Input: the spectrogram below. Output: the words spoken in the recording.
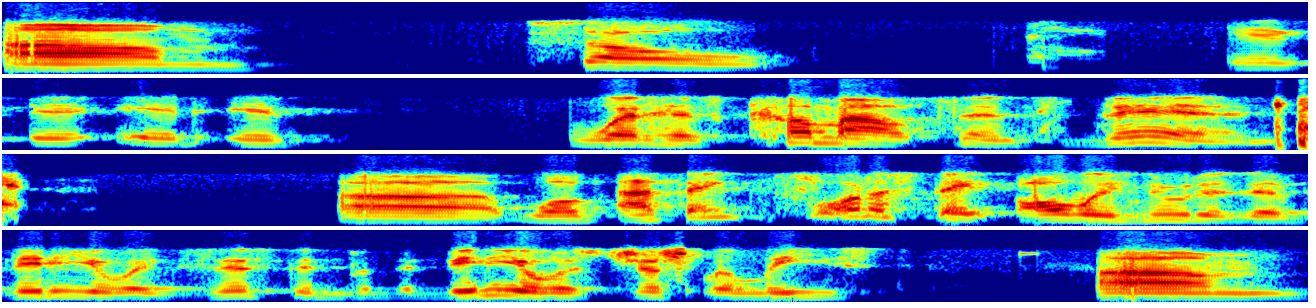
Um, so it, it, it, it what has come out since then. Uh, well, I think Florida State always knew that the video existed, but the video was just released. Um,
